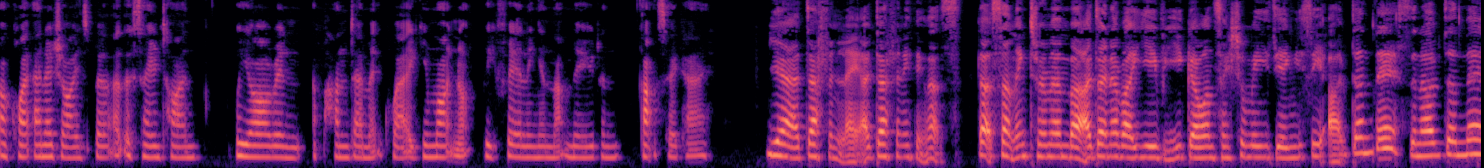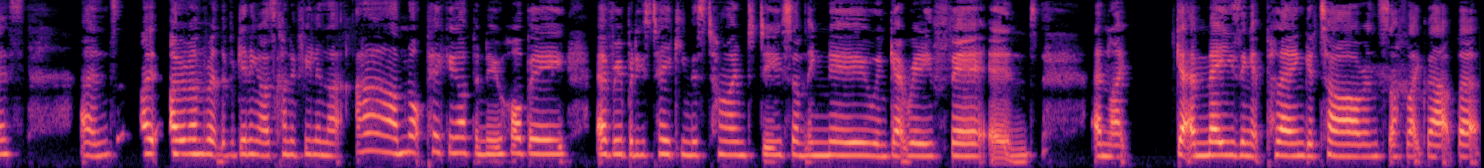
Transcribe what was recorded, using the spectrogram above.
are quite energized but at the same time we are in a pandemic where you might not be feeling in that mood and that's okay yeah definitely i definitely think that's that's something to remember i don't know about you but you go on social media and you see i've done this and i've done this and I, I remember at the beginning I was kind of feeling like, ah, I'm not picking up a new hobby. Everybody's taking this time to do something new and get really fit and and like get amazing at playing guitar and stuff like that. But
